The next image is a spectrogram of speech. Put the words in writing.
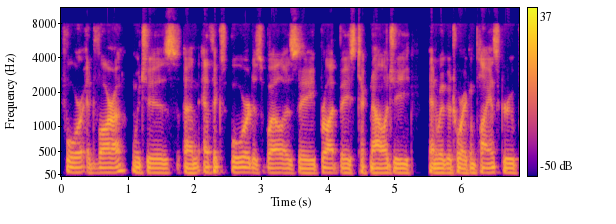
for Advarra, which is an ethics board as well as a broad based technology and regulatory compliance group,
